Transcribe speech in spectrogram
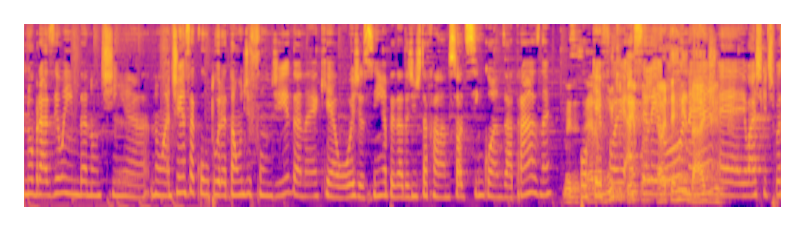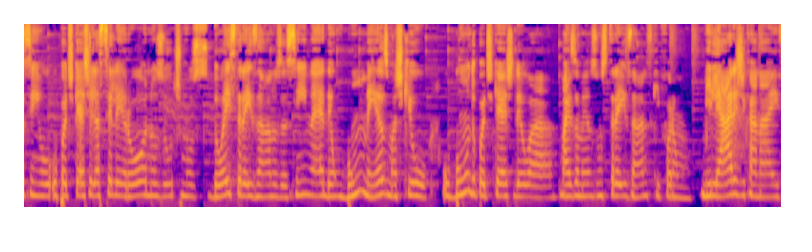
no Brasil ainda não tinha, não tinha essa cultura tão difundida, né, que é hoje, assim, apesar da gente estar tá falando só de cinco anos atrás, né? Mas Porque era muito foi, tempo, acelerou, né? É, eu acho que, tipo assim, o, o, podcast ele acelerou nos últimos dois, três anos, assim, né? Deu um boom mesmo. Acho que o, o boom do podcast deu há mais ou menos uns três anos, que foram milhares de canais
